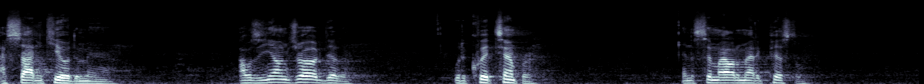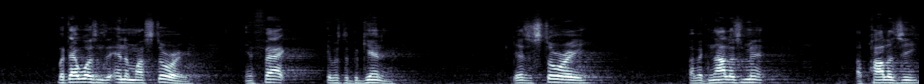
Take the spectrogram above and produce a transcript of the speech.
I shot and killed a man. I was a young drug dealer with a quick temper and a semi automatic pistol. But that wasn't the end of my story. In fact, it was the beginning. There's a story of acknowledgement, apology,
